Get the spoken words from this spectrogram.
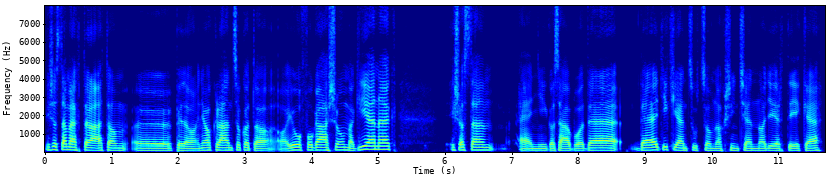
és aztán megtaláltam ö, például a nyakláncokat a, a jófogáson, meg ilyenek, és aztán ennyi igazából, de, de egyik ilyen cuccomnak sincsen nagy értéke,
